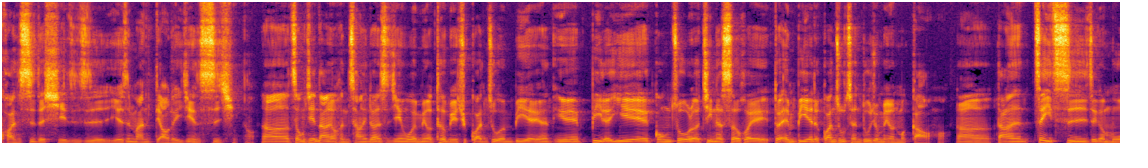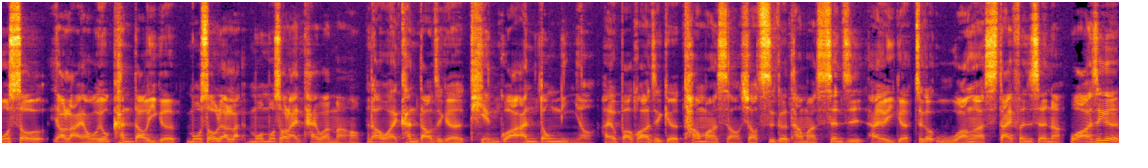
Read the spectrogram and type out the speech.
款式的鞋子是也是蛮屌的一件事情哦。那中间当然有很长一段时间我也没有特别去关注 NBA，因为因为毕了业、工作了、进了社会，对 NBA 的关注程度就没有那么高哈。那当然这一次这个魔兽要来哦，我又看到一个魔兽要来魔魔兽来台湾嘛哈，然后我还看到这个甜瓜安东尼哦，还有包括这个汤马斯哦，小刺客汤马斯，甚至还有一个这个舞王啊，史黛芬森啊，哇，这个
